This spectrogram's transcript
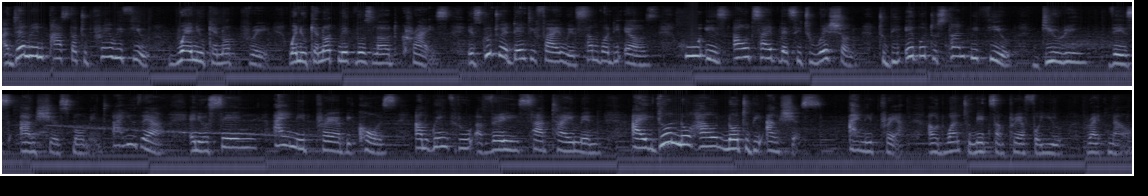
a genuine pastor to pray with you when you cannot pray, when you cannot make those loud cries. It's good to identify with somebody else who is outside the situation to be able to stand with you during this anxious moment. Are you there? And you're saying, I need prayer because I'm going through a very sad time and I don't know how not to be anxious. I need prayer. I would want to make some prayer for you right now,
